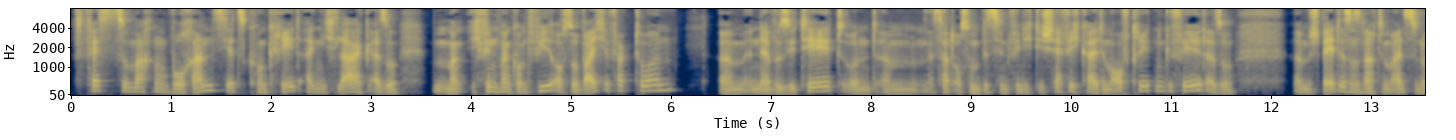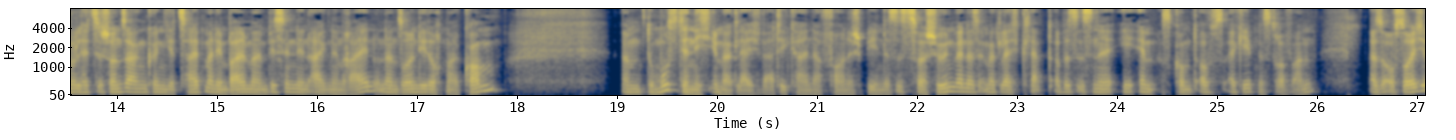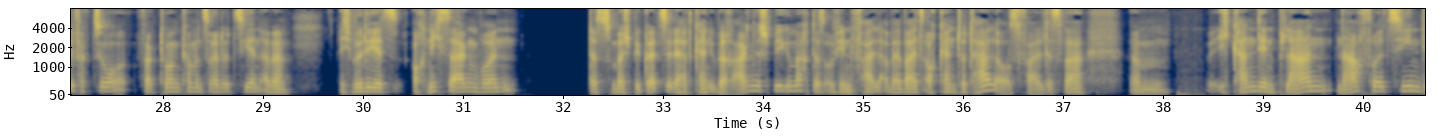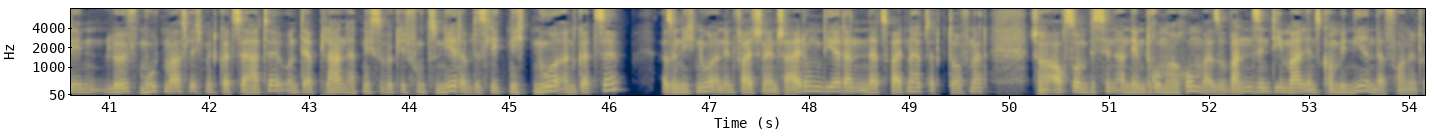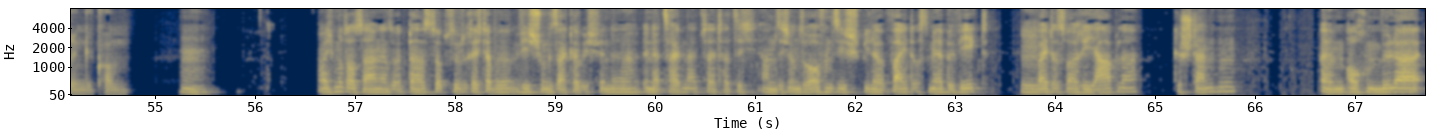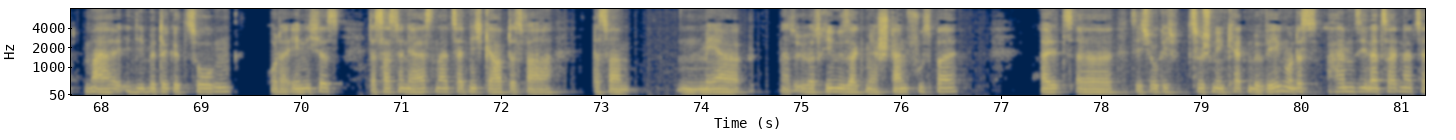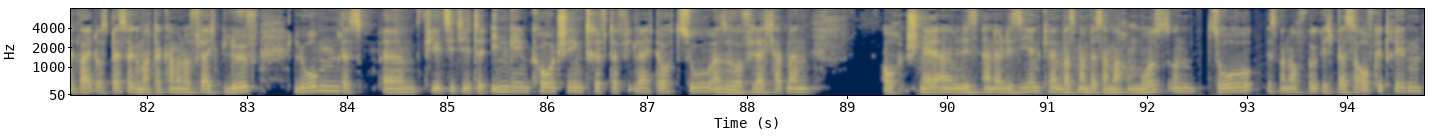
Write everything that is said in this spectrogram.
festzumachen, woran es jetzt konkret eigentlich lag. Also man, ich finde, man kommt viel auf so weiche Faktoren, ähm, Nervosität und ähm, es hat auch so ein bisschen, finde ich, die Chefigkeit im Auftreten gefehlt. Also ähm, spätestens nach dem 1 zu 0 hättest du schon sagen können, jetzt halt mal den Ball mal ein bisschen in den eigenen Reihen und dann sollen die doch mal kommen. Ähm, du musst ja nicht immer gleich vertikal nach vorne spielen. Das ist zwar schön, wenn das immer gleich klappt, aber es ist eine EM. Es kommt aufs Ergebnis drauf an. Also auf solche Faktor, Faktoren kann man es reduzieren, aber ich würde jetzt auch nicht sagen wollen, dass zum Beispiel Götze, der hat kein überragendes Spiel gemacht, das auf jeden Fall, aber er war jetzt auch kein Totalausfall. Das war, ähm, ich kann den Plan nachvollziehen, den Löw mutmaßlich mit Götze hatte und der Plan hat nicht so wirklich funktioniert, aber das liegt nicht nur an Götze, also nicht nur an den falschen Entscheidungen, die er dann in der zweiten Halbzeit getroffen hat, sondern auch so ein bisschen an dem Drumherum. Also wann sind die mal ins Kombinieren da vorne drin gekommen? Hm. Aber ich muss auch sagen, also da hast du absolut recht, aber wie ich schon gesagt habe, ich finde, in der zweiten Halbzeit hat sich, haben sich unsere Offensivspieler weitaus mehr bewegt, hm. weitaus variabler gestanden. Ähm, auch Müller mal in die Mitte gezogen oder ähnliches. Das hast du in der ersten Halbzeit nicht gehabt. Das war, das war mehr also übertrieben gesagt mehr Standfußball. als äh, sich wirklich zwischen den Ketten bewegen. Und das haben sie in der zweiten Halbzeit weitaus besser gemacht. Da kann man auch vielleicht Löw loben. Das ähm, viel zitierte Ingame-Coaching trifft da vielleicht auch zu. Also vielleicht hat man auch schnell analysieren können, was man besser machen muss. Und so ist man auch wirklich besser aufgetreten.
